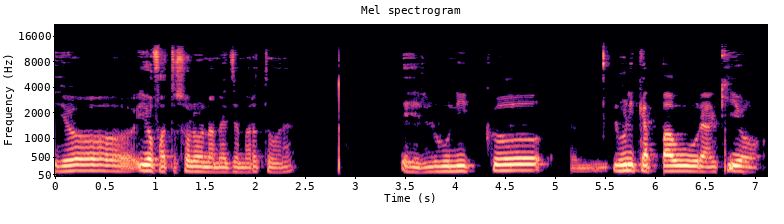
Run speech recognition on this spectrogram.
io, io ho fatto solo una mezza maratona e l'unico, l'unica paura, anch'io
